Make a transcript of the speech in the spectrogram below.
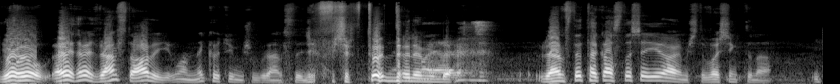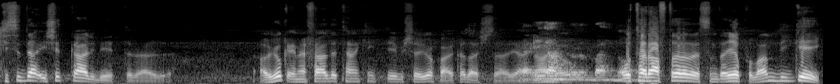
Yo yo evet evet Rams de abi. Ulan ne kötüymüş bu Rams de Jeff Fisher dön- döneminde. Rams de takasla şeyi vermişti Washington'a. İkisi de eşit galibiyettelerdi. Yok NFL'de tanking diye bir şey yok arkadaşlar. Yani, Yani yani inanmıyorum ben de. o, ona. taraftar arasında yapılan bir geyik.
